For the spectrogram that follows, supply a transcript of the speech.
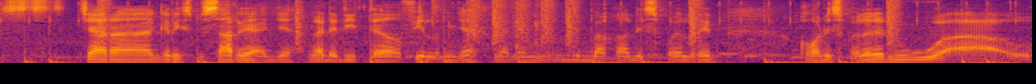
secara garis besarnya aja nggak ada detail filmnya nggak ada yang bakal di spoilerin kalau di spoilerin wow.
